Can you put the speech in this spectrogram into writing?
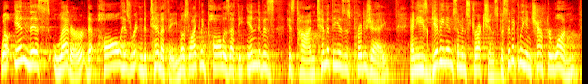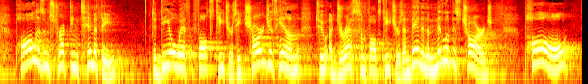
Well, in this letter that Paul has written to Timothy, most likely Paul is at the end of his, his time. Timothy is his protege, and he's giving him some instructions. Specifically in chapter 1, Paul is instructing Timothy to deal with false teachers. He charges him to address some false teachers. And then in the middle of this charge, Paul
